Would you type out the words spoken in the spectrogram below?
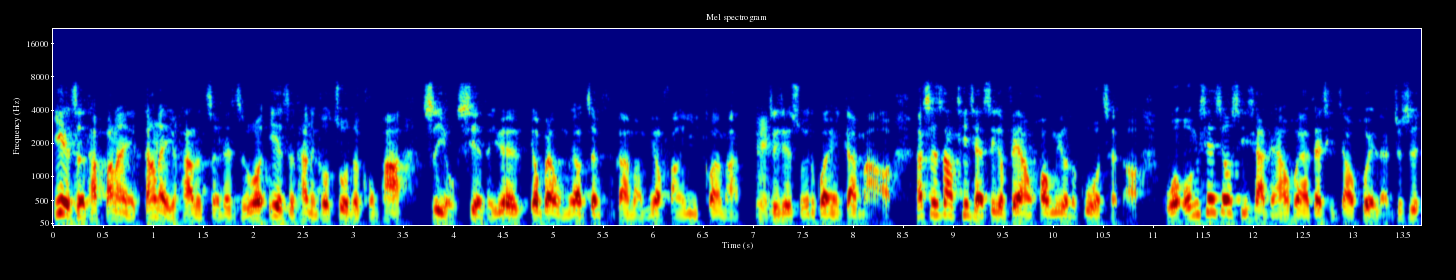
业者他当然也当然有他的责任，只不过业者他能够做的恐怕是有限的，因为要不然我们要政府干嘛？我们要防疫干嘛？对，这些所谓的官员干嘛啊？那事实上听起来是一个非常荒谬的过程啊。我我们先休息一下，等下回来再请教慧人。就是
